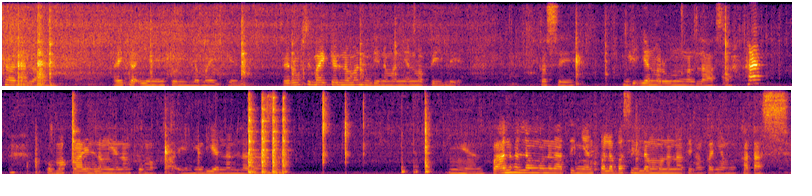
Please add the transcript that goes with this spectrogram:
Sana lang ay kainin to nila Michael. Pero si Michael naman, hindi naman yan mapili. Kasi, hindi yan marunong manlasa. Ha! Kumakain lang yan ng kumakain. Hindi yan nanlalasa. Yan. Paanohan lang muna natin yan. Palabasin lang muna natin ang kanyang katas.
